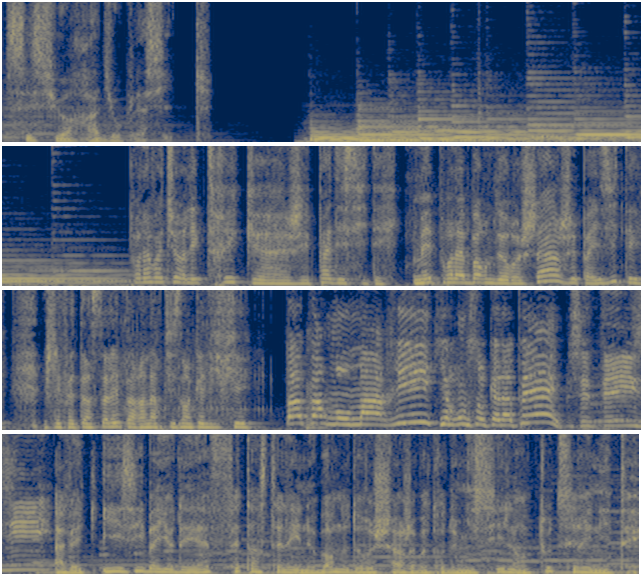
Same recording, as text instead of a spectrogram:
c'est sur Radio Classique. Pour la voiture électrique, euh, j'ai pas décidé. Mais pour la borne de recharge, j'ai pas hésité. Je l'ai fait installer par un artisan qualifié. Pas par mon mari qui ronfle son canapé C'était Easy Avec Easy by EDF, faites installer une borne de recharge à votre domicile en toute sérénité.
